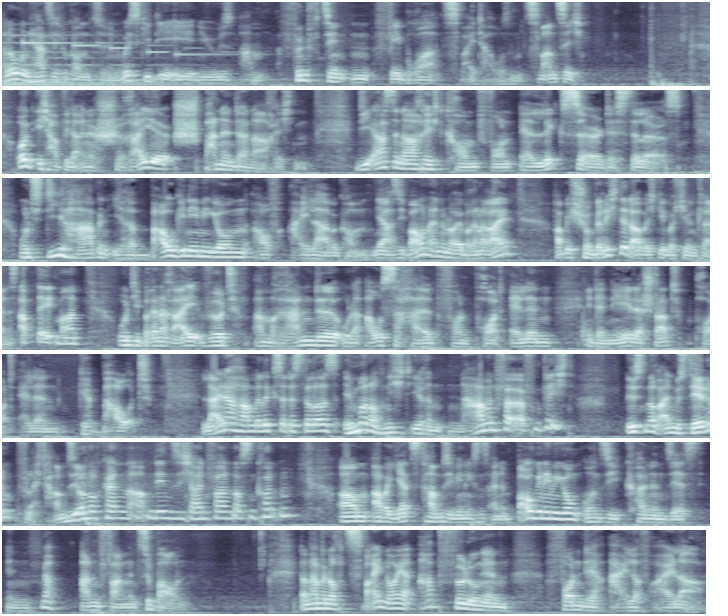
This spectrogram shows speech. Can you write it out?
Hallo und herzlich willkommen zu den Whisky.de News am 15. Februar 2020. Und ich habe wieder eine Schreie spannender Nachrichten. Die erste Nachricht kommt von Elixir Distillers. Und die haben ihre Baugenehmigung auf Eila bekommen. Ja, sie bauen eine neue Brennerei habe ich schon berichtet, aber ich gebe euch hier ein kleines Update mal. Und die Brennerei wird am Rande oder außerhalb von Port Ellen in der Nähe der Stadt Port Ellen gebaut. Leider haben Elixir Distillers immer noch nicht ihren Namen veröffentlicht. Ist noch ein Mysterium. Vielleicht haben sie auch noch keinen Namen, den sie sich einfallen lassen konnten. Ähm, aber jetzt haben sie wenigstens eine Baugenehmigung und sie können jetzt in, ja, anfangen zu bauen. Dann haben wir noch zwei neue Abfüllungen von der Isle of Isla.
